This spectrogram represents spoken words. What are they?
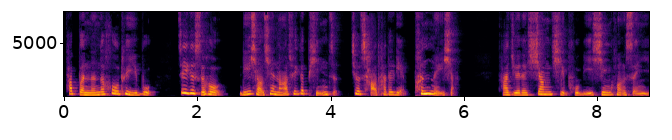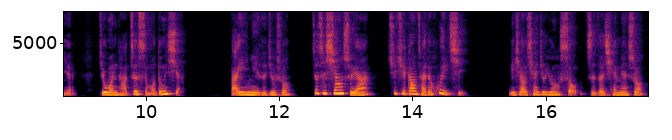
他本能的后退一步。这个时候，李小倩拿出一个瓶子，就朝他的脸喷了一下。他觉得香气扑鼻，心旷神怡，就问他这什么东西啊？白衣女子就说这是香水啊，去去刚才的晦气。李小倩就用手指着前面说：“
